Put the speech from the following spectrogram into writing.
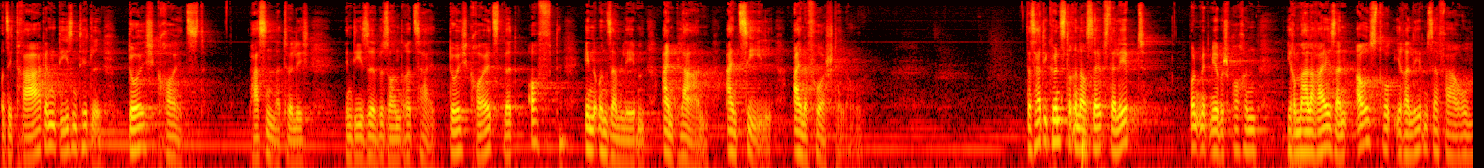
und sie tragen diesen Titel Durchkreuzt, passend natürlich in diese besondere Zeit. Durchkreuzt wird oft in unserem Leben ein Plan, ein Ziel, eine Vorstellung. Das hat die Künstlerin auch selbst erlebt und mit mir besprochen. Ihre Malerei ist ein Ausdruck ihrer Lebenserfahrung.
